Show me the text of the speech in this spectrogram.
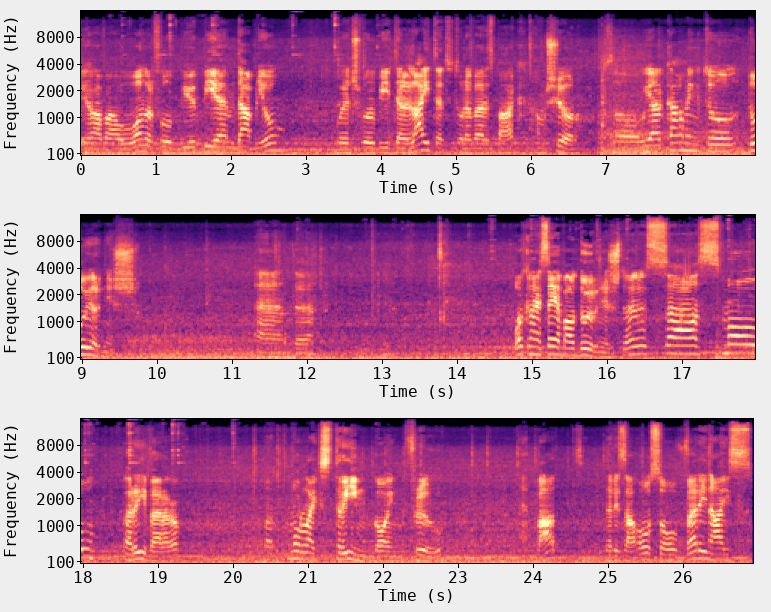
We have a wonderful BMW which will be delighted to reverse back I'm sure so we are coming to Duirnish and uh, what can I say about Duirnish? There's a small river, but more like stream going through, but there is also very nice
